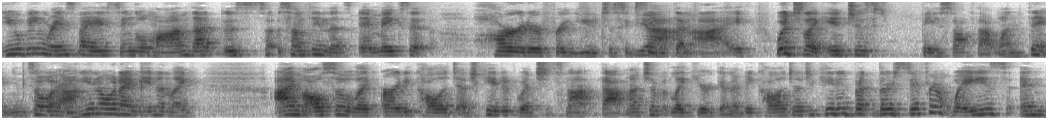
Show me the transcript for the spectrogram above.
you being raised by a single mom, that is something that's it makes it harder for you to succeed Yeah. than I, which like it just based off that one thing, and so Yeah. you know what I mean, and like. I'm also like already college educated, which it's not that much of it. Like you're gonna be college educated, but there's different ways, and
